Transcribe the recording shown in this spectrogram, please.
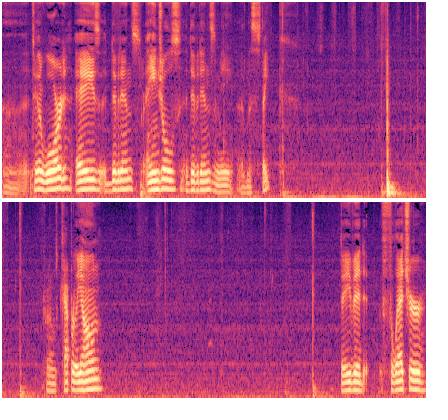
Uh, Taylor Ward, A's dividends, Angels dividends, me a mistake. Chrome's Caperleon. David Fletcher.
